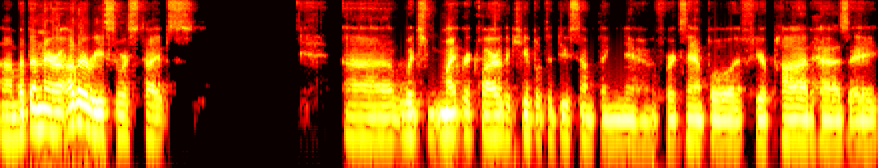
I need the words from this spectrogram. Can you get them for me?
Um, but then there are other resource types uh, which might require the kubelet to do something new. For example, if your pod has a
